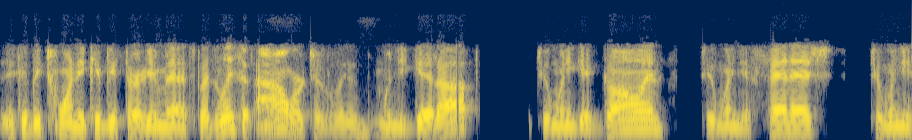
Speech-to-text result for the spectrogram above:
it could be 20, it could be 30 minutes, but at least an mm-hmm. hour to when you get up, to when you get going, to when you finish, to when you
